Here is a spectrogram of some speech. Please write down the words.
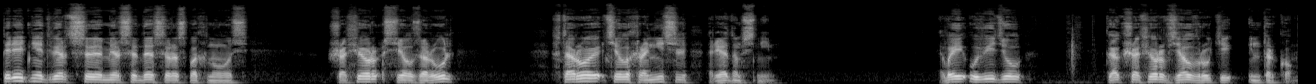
Передняя дверца Мерседеса распахнулась. Шофер сел за руль, второй телохранитель рядом с ним. Вэй увидел как шофер взял в руки интерком.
